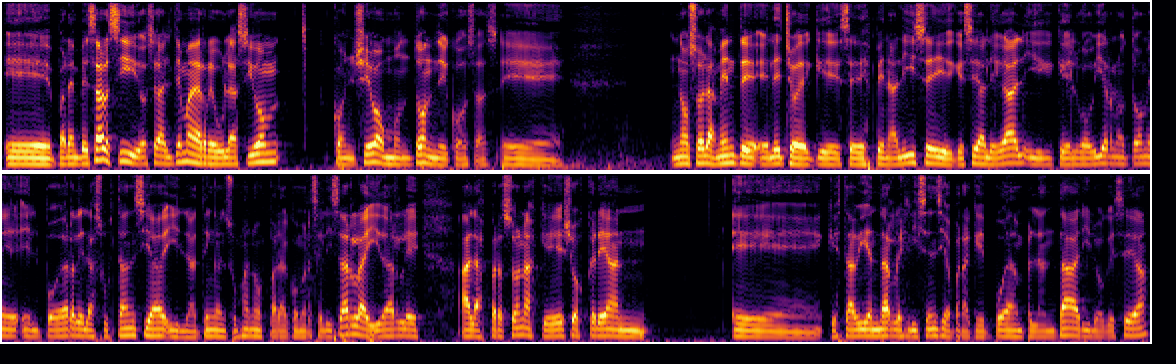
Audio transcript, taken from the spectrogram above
Eh, para empezar, sí, o sea, el tema de regulación conlleva un montón de cosas. Eh, no solamente el hecho de que se despenalice y de que sea legal y que el gobierno tome el poder de la sustancia y la tenga en sus manos para comercializarla y darle a las personas que ellos crean eh, que está bien darles licencia para que puedan plantar y lo que sea.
